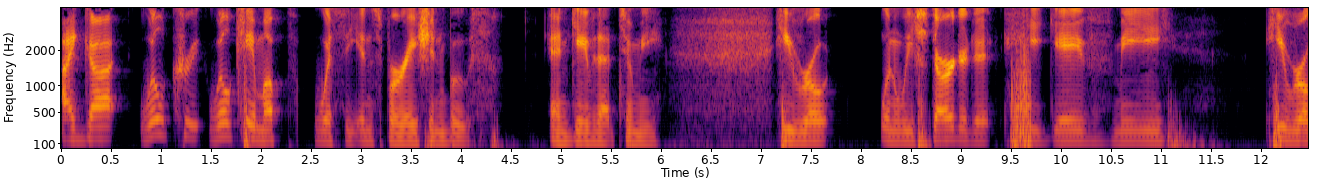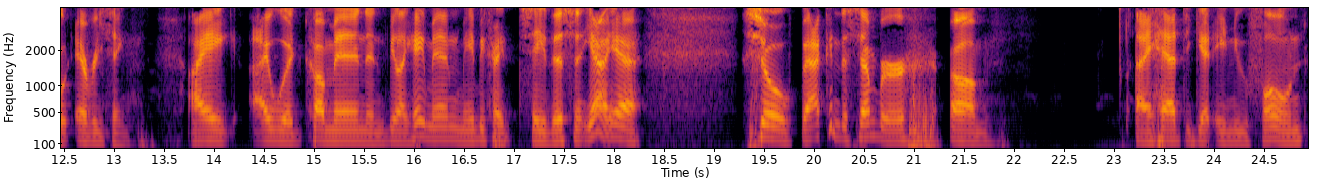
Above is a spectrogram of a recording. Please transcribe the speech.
I got Will cre- Will came up with the inspiration booth and gave that to me. He wrote when we started it, he gave me he wrote everything. I I would come in and be like, "Hey man, maybe could I say this?" And yeah, yeah. So back in December, um, I had to get a new phone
